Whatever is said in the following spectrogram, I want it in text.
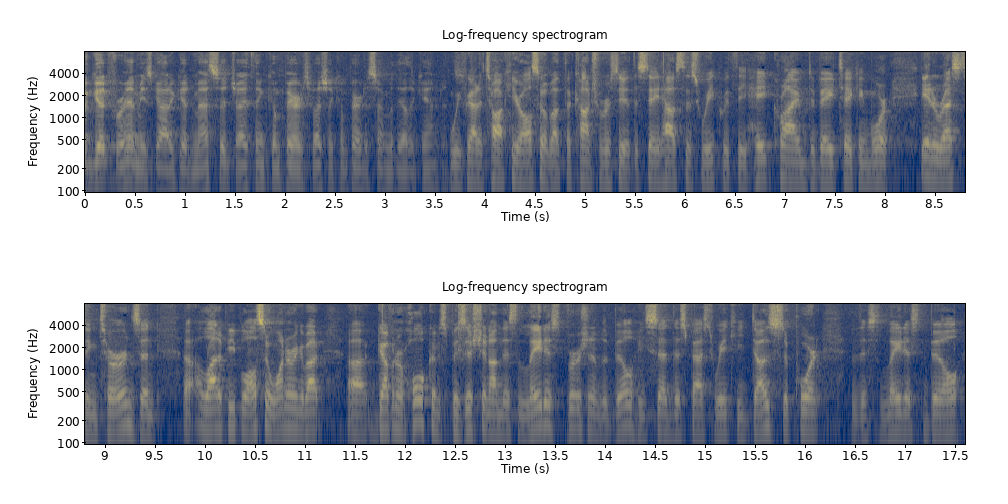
But good for him. He's got a good message, I think, compared, especially compared to some of the other candidates. We've got to talk here also about the controversy at the State House this week with the hate crime debate taking more interesting turns. And uh, a lot of people also wondering about uh, Governor Holcomb's position on this latest version of the bill. He said this past week he does support this latest bill.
